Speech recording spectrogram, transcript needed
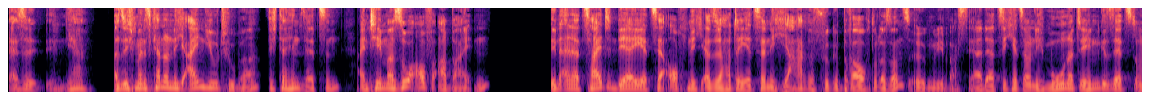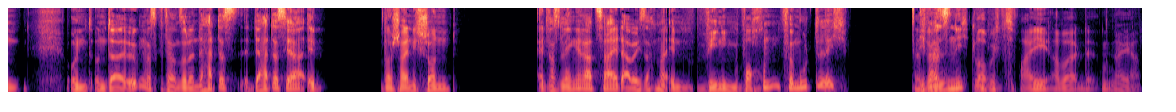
also, ja. Also, ich meine, es kann doch nicht ein YouTuber sich da hinsetzen, ein Thema so aufarbeiten, in einer Zeit, in der er jetzt ja auch nicht, also hat er jetzt ja nicht Jahre für gebraucht oder sonst irgendwie was, ja. Der hat sich jetzt ja auch nicht Monate hingesetzt und, und, und da irgendwas getan, sondern der hat das, der hat das ja in, wahrscheinlich schon etwas längerer Zeit, aber ich sag mal in wenigen Wochen vermutlich. Ich weiß es nicht. Glaube ich zwei, aber naja.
